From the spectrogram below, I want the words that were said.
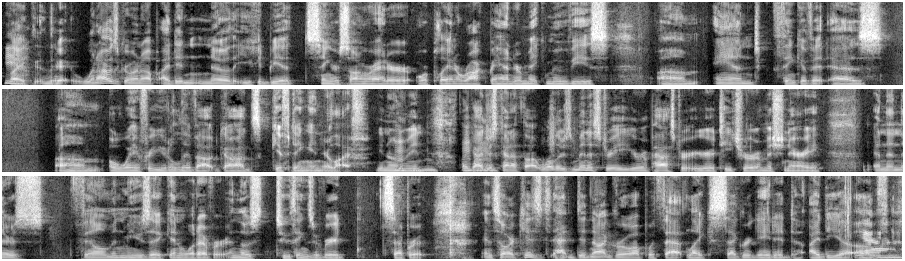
Yeah. like there, when i was growing up i didn't know that you could be a singer songwriter or play in a rock band or make movies um, and think of it as um, a way for you to live out God's gifting in your life. You know what I mean? Like I just kind of thought, well, there's ministry. You're a pastor, or you're a teacher, or a missionary, and then there's film and music and whatever, and those two things are very separate. And so our kids had, did not grow up with that like segregated idea of Yeah.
